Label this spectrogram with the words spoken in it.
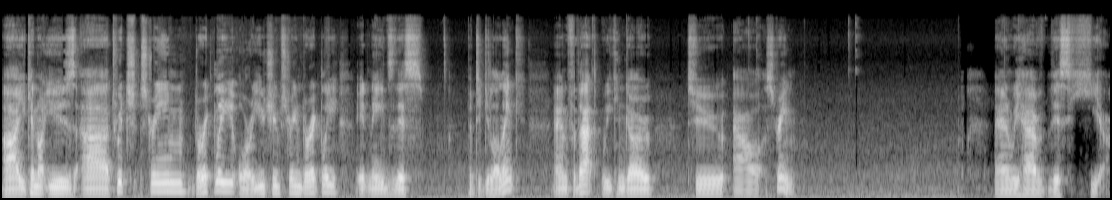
Uh, you cannot use a Twitch stream directly or a YouTube stream directly. It needs this particular link. And for that, we can go to our stream. And we have this here.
